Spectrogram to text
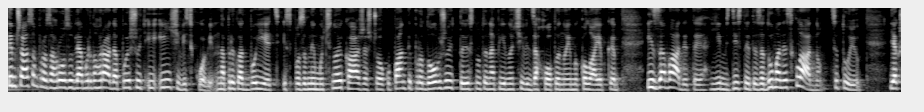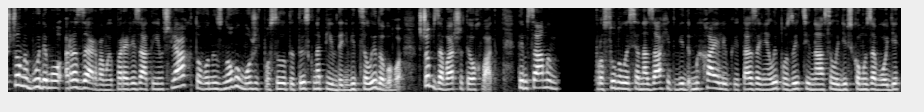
Тим часом про загрозу для Мирнограда пишуть і інші військові. Наприклад, боєць із позивним мучной каже, що окупанти продовжують тиснути на півночі від захопленої Миколаївки. І завадити їм здійснити задумане складно. Цитую: якщо ми будемо резервами перерізати їм шлях, то вони знову можуть посилити тиск на південь від Селидового, щоб завершити охват. Тим самим просунулися на захід від Михайлівки та зайняли позиції на Селидівському заводі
